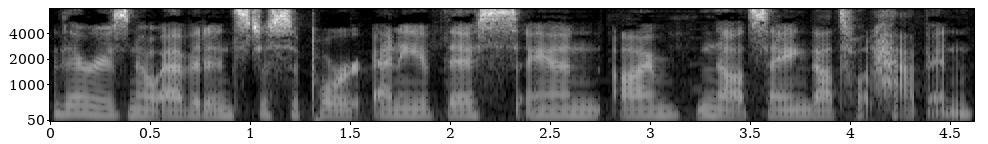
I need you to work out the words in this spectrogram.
there is no evidence to support any of this, and I'm not saying that's what happened.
